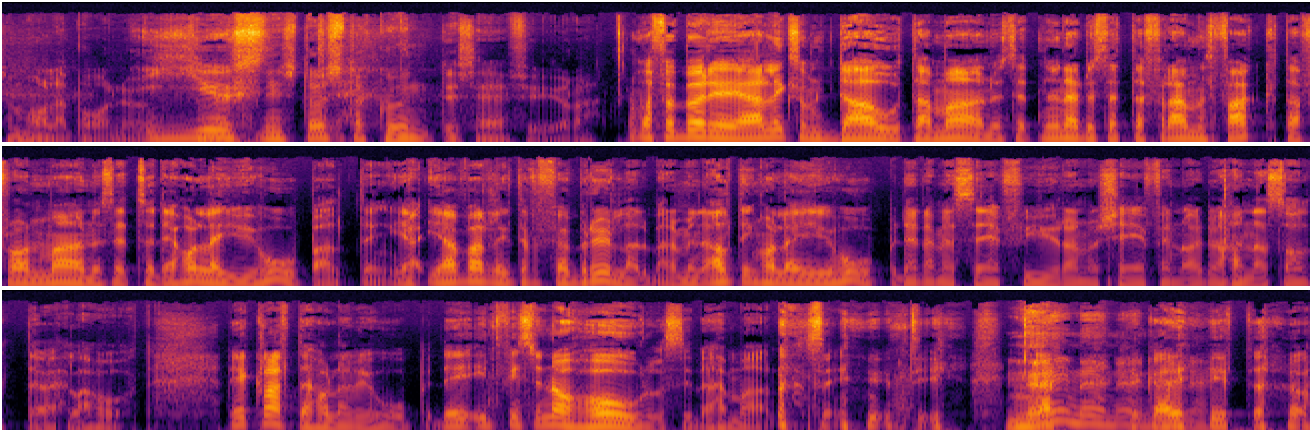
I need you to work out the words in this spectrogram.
som håller på nu. Just Min största kund till C4. Varför börjar jag liksom doubta manuset? Nu när du sätter fram fakta från manuset så det håller ju ihop allting. Jag, jag var lite förbryllad bara, men allting håller ju ihop det där med C4 och chefen och han har sålt det och hela hårt. Det är klart det håller ihop. Det inte finns ju några holes i det här manuset. Nej, nej, nej, nej, nej.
